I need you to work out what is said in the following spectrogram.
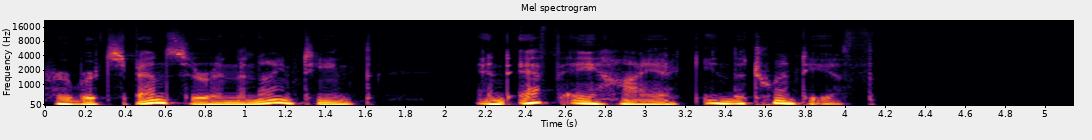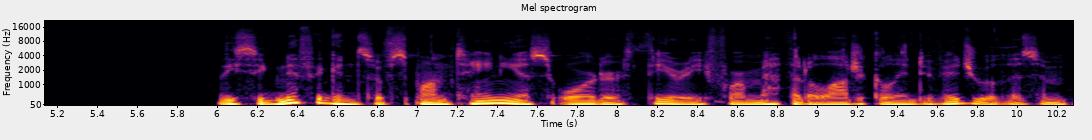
Herbert Spencer in the 19th, and F. A. Hayek in the 20th. The significance of spontaneous order theory for methodological individualism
